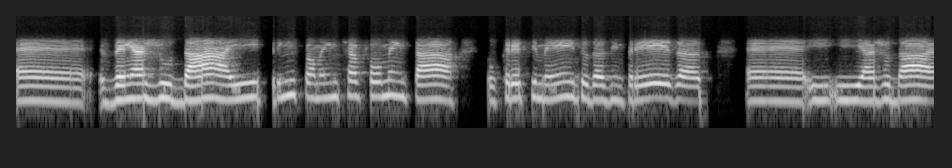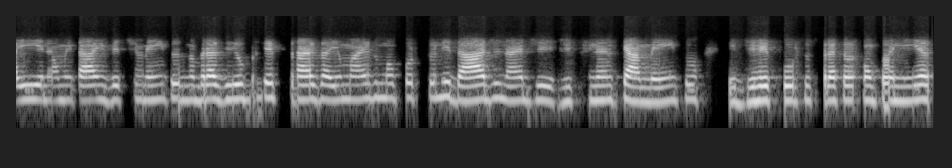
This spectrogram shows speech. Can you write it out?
é, vem ajudar aí, principalmente a fomentar o crescimento das empresas, é, e, e, ajudar aí, né, aumentar investimentos no Brasil, porque traz aí mais uma oportunidade, né, de, de financiamento e de recursos para essas companhias,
